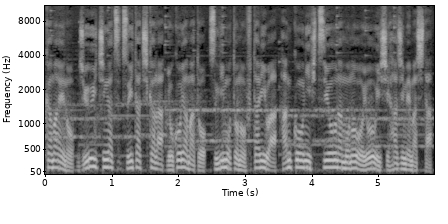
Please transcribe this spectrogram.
日前の11月1日から横山と杉本の2人は犯行に必要なものを用意し始めました。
